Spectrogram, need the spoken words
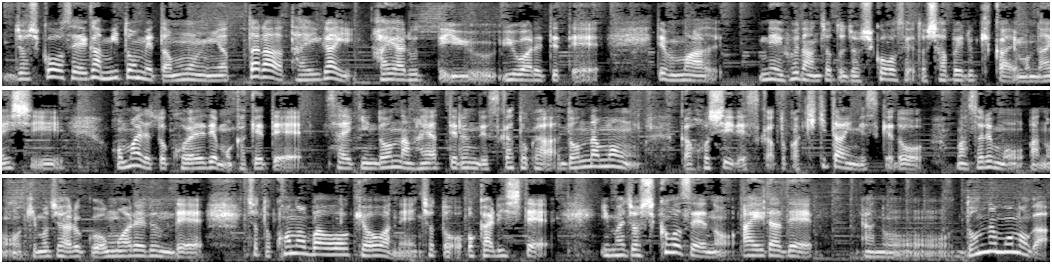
女子高生が認めたもんやったら大概流行るっていう言われてて、でもまあね、普段ちょっと女子高生と喋る機会もないし、ほんまにちょっと声でもかけて、最近どんなん流行ってるんですかとか、どんなもんが欲しいですかとか聞きたいんですけど、まあそれもあの気持ち悪く思われるんで、ちょっとこの場を今日はね、ちょっとお借りして、今女子高生の間で、あの、どんなものが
